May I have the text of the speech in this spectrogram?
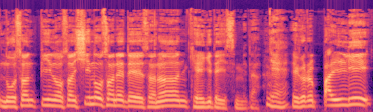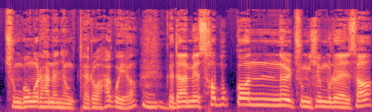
노선, B 노선, C 노선에 대해서는 계획이 돼 있습니다. 네. 이거를 빨리 준공을 하는 형태로 하고요. 음. 그다음에 서부권을 중심으로 해서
